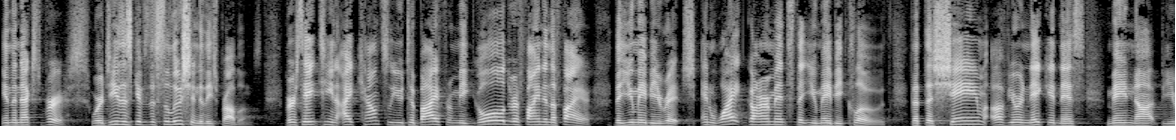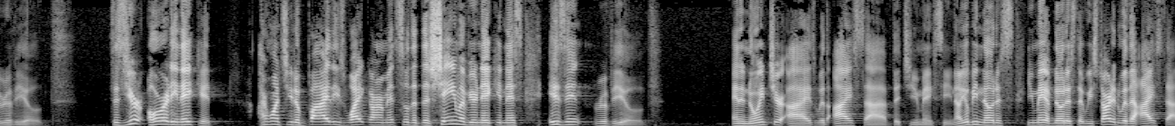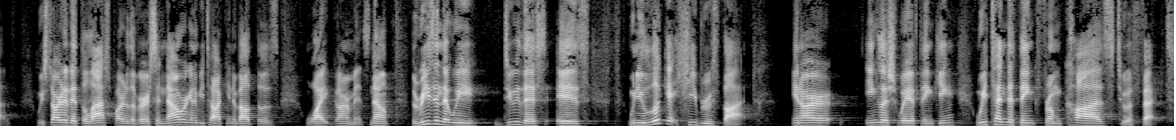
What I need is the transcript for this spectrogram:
in the next verse, where Jesus gives the solution to these problems. Verse 18 I counsel you to buy from me gold refined in the fire, that you may be rich, and white garments that you may be clothed, that the shame of your nakedness may not be revealed. It says, You're already naked. I want you to buy these white garments so that the shame of your nakedness isn't revealed. And anoint your eyes with eye salve that you may see. Now you'll be notice, you may have noticed that we started with the eye salve. We started at the last part of the verse, and now we're going to be talking about those white garments. Now, the reason that we do this is when you look at Hebrew thought, in our English way of thinking, we tend to think from cause to effect.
